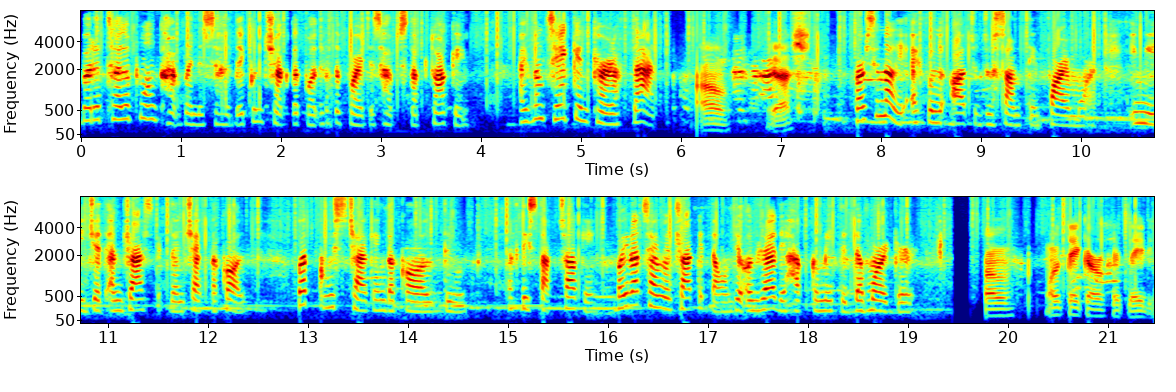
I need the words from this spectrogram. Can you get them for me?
But the telephone company said they can check the call if the parties have stopped talking. I've been taking care of that. Oh, yes? Personally, I feel I ought to do something far more immediate and drastic than check the call. But who's checking the call do if they stop talking? By the time we track it down, they already have committed the murder. Oh, we'll take care of it, lady.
